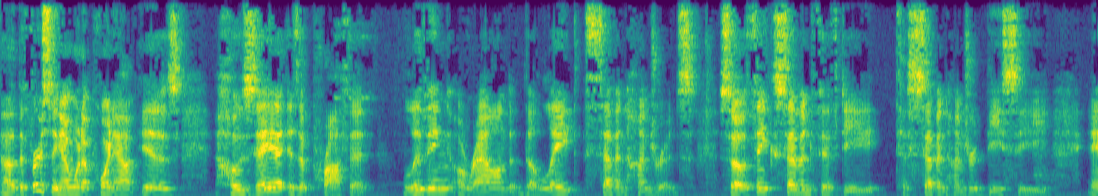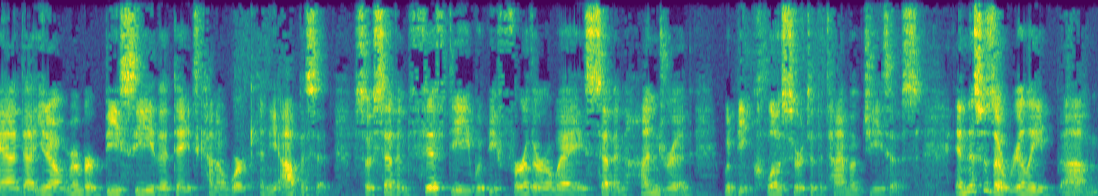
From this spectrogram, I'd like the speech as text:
uh, the first thing I want to point out is Hosea is a prophet living around the late 700s. So think 750 to 700 BC. And, uh, you know, remember BC, the dates kind of work in the opposite. So 750 would be further away, 700 would be closer to the time of Jesus. And this was a really um,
